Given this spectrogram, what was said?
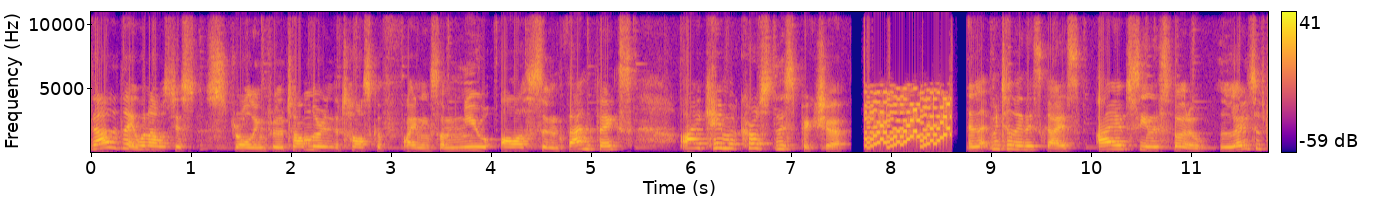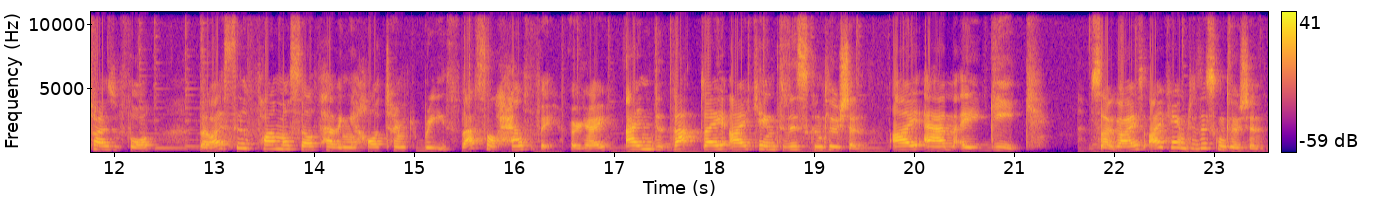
the other day when I was just strolling through Tumblr in the task of finding some new awesome fanfics, I came across this picture. And let me tell you this guys, I have seen this photo loads of times before, but I still find myself having a hard time to breathe. That's not healthy, okay? And that day I came to this conclusion. I am a geek. So guys, I came to this conclusion.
